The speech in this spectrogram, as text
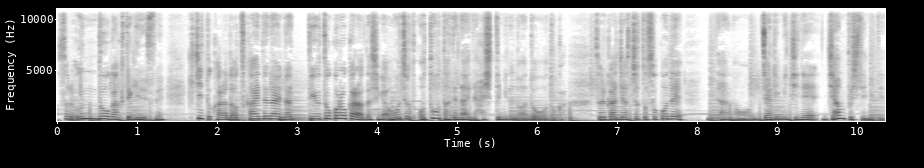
それ運動学的にですね。きちっと体を使えてないなっていうところから私がもうちょっと音を立てないで走ってみるのはどうとか。それからじゃあちょっとそこであの砂利道でジャンプしてみて。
